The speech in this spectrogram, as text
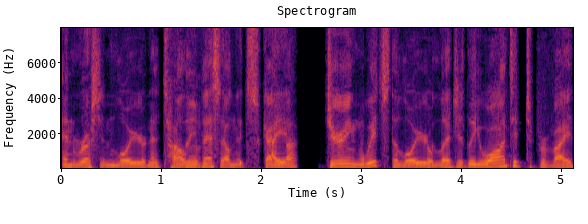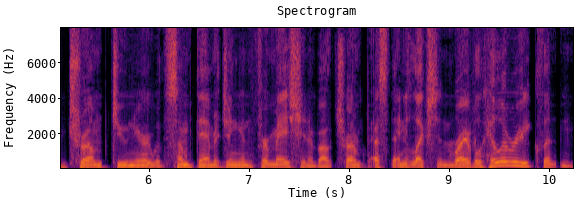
and Russian lawyer Natalia Veselnitskaya, during which the lawyer allegedly wanted to provide Trump Jr. with some damaging information about Trump's then-election rival Hillary Clinton.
